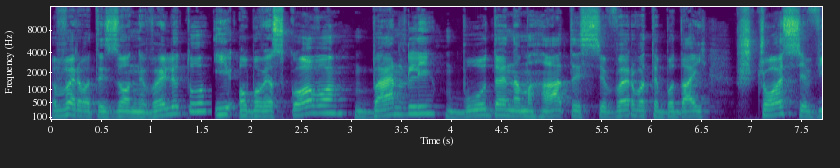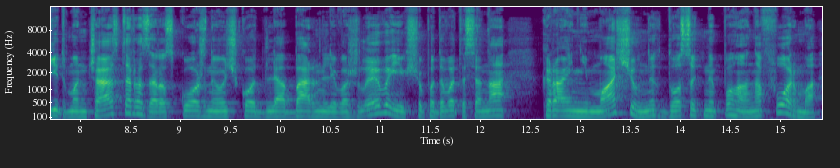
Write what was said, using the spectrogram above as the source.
вирватися з зони вильоту, і обов'язково Бернлі буде намагатись вирвати бодай щось від Манчестера. Зараз кожне очко для Бернлі важливе. Якщо подивитися на крайні матчі, у них досить непогана форма.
